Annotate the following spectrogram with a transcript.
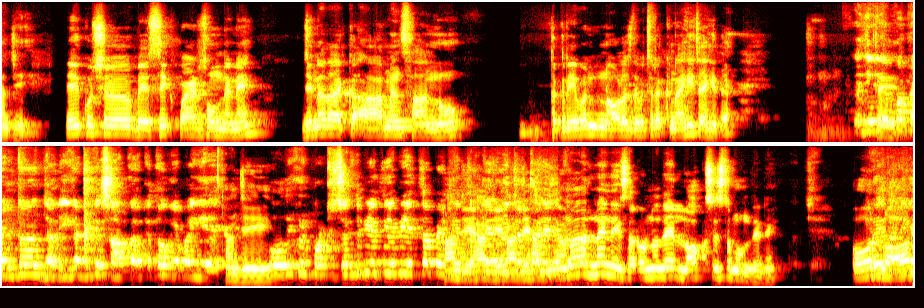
ਹਾਂਜੀ। ਇਹ ਕੁਝ ਬੇਸਿਕ ਪੁਆਇੰਟਸ ਹੁੰਦੇ ਨੇ ਜਿਨ੍ਹਾਂ ਦਾ ਇੱਕ ਆਮ ਇਨਸਾਨ ਨੂੰ ਤਕਰੀਬਨ ਨੌਲੇਜ ਦੇ ਵਿੱਚ ਰੱਖਣਾ ਹੀ ਚਾਹੀਦਾ ਹੈ। ਤੇ ਜੇ ਤੇ- ਆਪਾਂ ਫਿਲਟਰ ਜਾਲੀ ਕੱਢ ਕੇ ਸਾਫ਼ ਕਰਕੇ ਧੋ ਕੇ ਪਾਈਏ ਹਾਂਜੀ। ਉਹਦੀ ਕੋਈ ਪ੍ਰੋਟੈਕਸ਼ਨ ਵੀ ਹੁੰਦੀ ਹੈ ਵੀ ਇੱਧਰ ਪੈਂਦੀ ਹਾਂਜੀ ਹਾਂਜੀ ਹਾਂਜੀ ਹਾਂਜੀ। ਉਹਨਾਂ ਨਹੀਂ ਨਹੀਂ ਸਰ ਉਹਨਾਂ ਦੇ ਲੌਕ ਸਿਸਟਮ ਹੁੰਦੇ ਨੇ। ਔਰ ਲੌਕ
